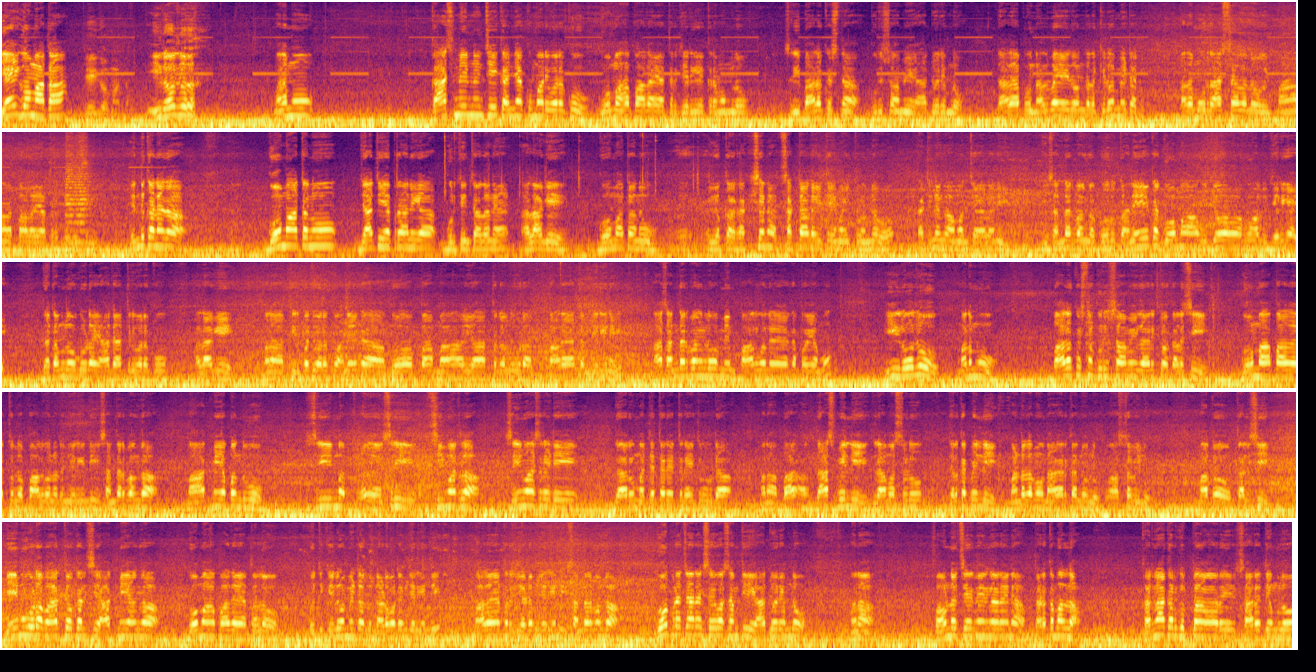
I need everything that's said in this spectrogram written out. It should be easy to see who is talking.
Speaker 1: జై గోమాత.
Speaker 2: జై గోమాత.
Speaker 1: ఈరోజు మనము కాశ్మీర్ నుంచి కన్యాకుమారి వరకు గోమహ పాదయాత్ర జరిగే క్రమంలో శ్రీ బాలకృష్ణ గురుస్వామి ఆధ్వర్యంలో దాదాపు నలభై ఐదు వందల కిలోమీటర్లు పదమూడు రాష్ట్రాలలో ఈ మహా పాదయాత్ర జరుగుతుంది. ఎందుకనగా గోమాతను జాతీయ ప్రాణిగా గుర్తించాలనే అలాగే గోమాతను యొక్క రక్షణ చట్టాలు అయితే ఏమైతే ఉన్నావో కఠినంగా అమలు చేయాలని ఈ సందర్భంగా కోరుతూ అనేక గోమా ఉద్యమాలు జరిగాయి. గతంలో కూడా యాదాద్రి వరకు అలాగే మన తిరుపతి వరకు అనేక గోప మా యాత్రలు కూడా పాదయాత్రలు జరిగినాయి. ఆ సందర్భంలో మేము పాల్గొనలేకపోయాము. ఈరోజు మనము బాలకృష్ణ గురుస్వామి గారితో కలిసి గోమాపాదయాత్రలో పాల్గొనడం జరిగింది. ఈ సందర్భంగా మా ఆత్మీయ బంధువు శ్రీమత్ శ్రీ శ్రీమర్ల శ్రీనివాసరెడ్డి గారు మధ్యతరగతి రైతుగా మన బా దాసపల్లి గ్రామస్తుడు తిలకపల్లి మండలము నాగర్ కర్నూలు వాస్తవ్యులు. మాతో కలిసి మేము కూడా వారితో కలిసి ఆత్మీయంగా గోమా పాదయాత్రలో కొద్ది కిలోమీటర్లు నడవడం జరిగింది. పాదయాత్ర చేయడం జరిగింది. ఈ సందర్భంగా గో ప్రచారక సేవా సమితి ఆధ్వర్యంలో మన ఫౌండర్ చైర్మన్ గారైన తడకమల్ల కర్ణాకర్ గుప్తా గారి సారథ్యంలో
